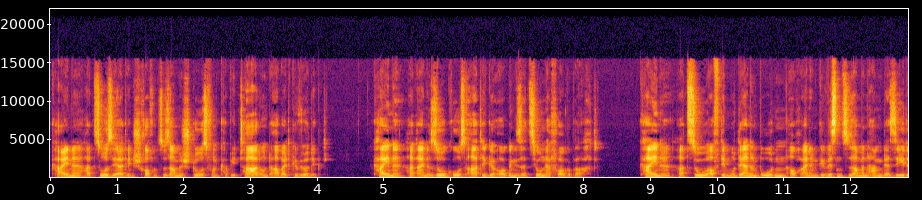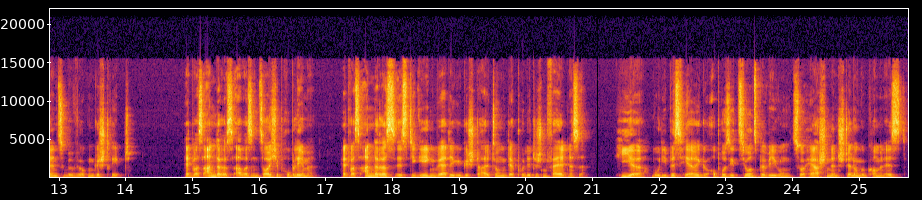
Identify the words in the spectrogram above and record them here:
Keine hat so sehr den schroffen Zusammenstoß von Kapital und Arbeit gewürdigt. Keine hat eine so großartige Organisation hervorgebracht. Keine hat so auf dem modernen Boden auch einen gewissen Zusammenhang der Seelen zu bewirken gestrebt. Etwas anderes aber sind solche Probleme. Etwas anderes ist die gegenwärtige Gestaltung der politischen Verhältnisse. Hier, wo die bisherige Oppositionsbewegung zur herrschenden Stellung gekommen ist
